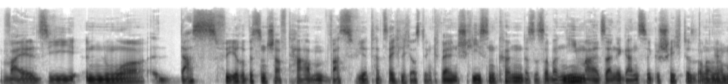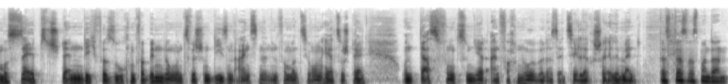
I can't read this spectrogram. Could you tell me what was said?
weil sie nur das für ihre Wissenschaft haben, was wir tatsächlich aus den Quellen schließen können. Das ist aber niemals eine ganze Geschichte, sondern ja. man muss selbstständig versuchen, Verbindungen zwischen diesen einzelnen Informationen herzustellen. Und das funktioniert einfach nur über das erzählerische Element. Das ist das, was man dann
